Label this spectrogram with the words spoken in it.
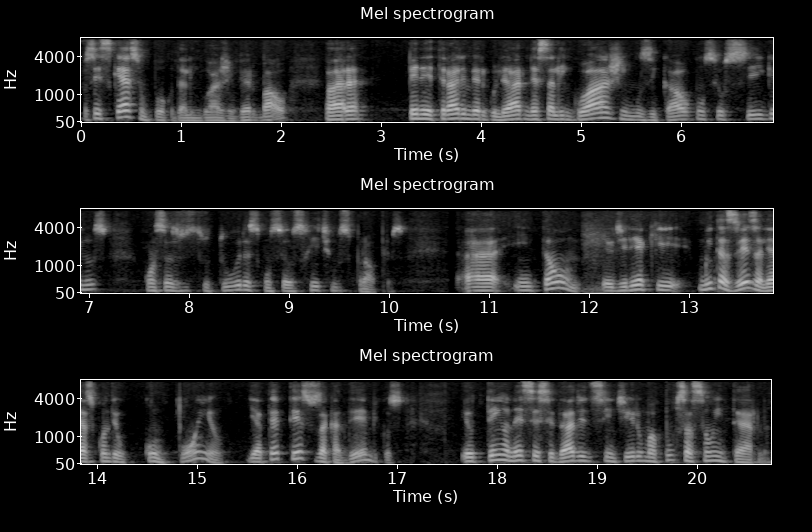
você esquece um pouco da linguagem verbal para penetrar e mergulhar nessa linguagem musical com seus signos, com suas estruturas, com seus ritmos próprios. Uh, então, eu diria que muitas vezes, aliás, quando eu componho, e até textos acadêmicos, eu tenho a necessidade de sentir uma pulsação interna,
